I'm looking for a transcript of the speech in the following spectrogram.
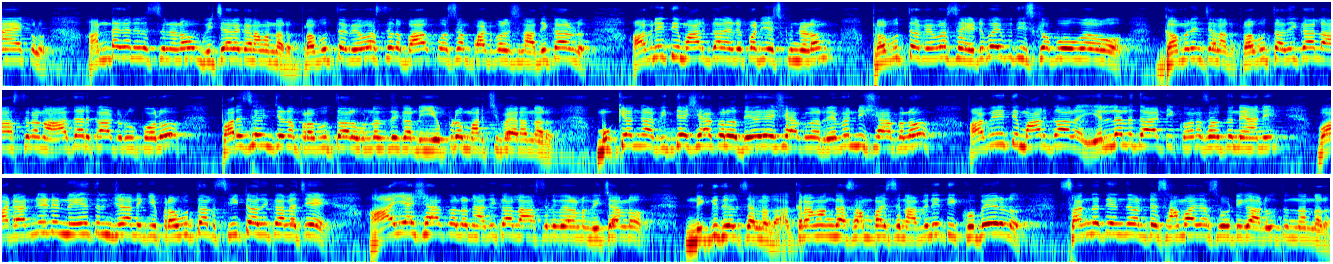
నాయకులు అండగా నిలుస్తుండడం విచారకరమన్నారు. ప్రభుత్వ వ్యవస్థల బాగు కోసం పాటుపడాల్సిన అధికారులు అవినీతి మార్గాలను ఏర్పాటు చేసుకుండడం ప్రభుత్వ వ్యవస్థ ఎటువైపు తీసుకుపోగలవో గమనించాలని ప్రభుత్వ అధికారుల ఆస్తులను ఆధార్ కార్డు రూపంలో పరిశీలించడం ప్రభుత్వాలు ఉన్నతాధికారులు ఎప్పుడో మర్చిపోయారన్నారు. ముఖ్యంగా విద్యాశాఖలో దేవాదాయ శాఖలో రెవెన్యూ శాఖలో అవినీతి మార్గాలు ఎల్లలు దాటి కొనసాగుతున్నాయని వాటన్నిటిని నియంత్రించడానికి ప్రభుత్వాలు సీటు అధికారులచే ఆయా శాఖలోని అధికారుల ఆస్తుల వివరణ విచారణలో నిగ్గు తెలుసన్నారు అక్రమంగా సంపాదించిన అవినీతి కుబేరులు సంగతి ఏంటంటే సమాజం సూటిగా అడుగుతుందన్నారు.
